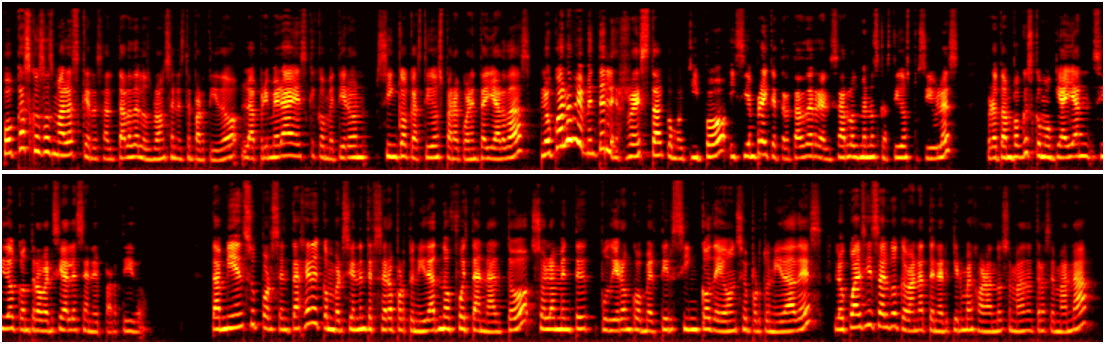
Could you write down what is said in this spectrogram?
pocas cosas malas que resaltar de los Browns en este partido. La primera es que cometieron 5 castigos para 40 yardas, lo cual obviamente les resta como equipo y siempre hay que tratar de realizar los menos castigos posibles, pero tampoco es como que hayan sido controversiales en el partido. También su porcentaje de conversión en tercera oportunidad no fue tan alto, solamente pudieron convertir 5 de 11 oportunidades, lo cual sí es algo que van a tener que ir mejorando semana tras semana.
